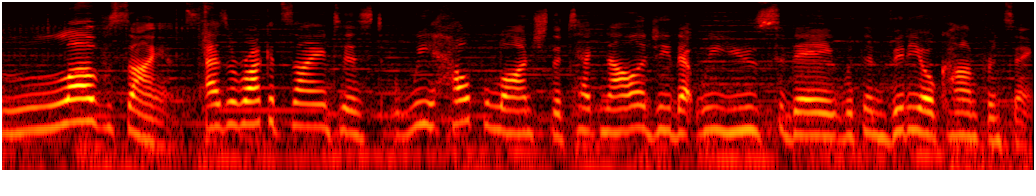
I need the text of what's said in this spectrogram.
love science. As a rocket scientist, we help launch the technology that we use today within video conferencing.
